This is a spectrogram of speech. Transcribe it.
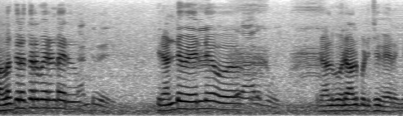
വള്ളത്തിൽ എത്ര പേരുണ്ടായിരുന്നു? രണ്ടുപേര് ഈ രണ്ട് പേരിൽ ഒരാൾ പോയി. ഒരാൾ ഒരാൾ പിടിച്ച് കയറി.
